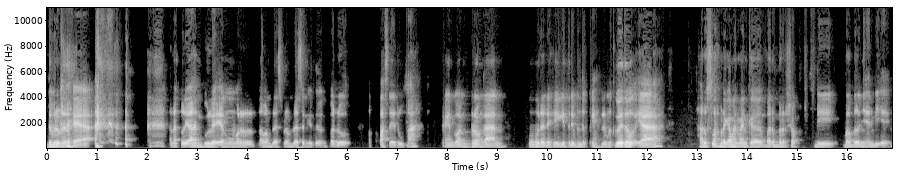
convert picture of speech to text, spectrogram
Itu bener-bener kayak anak kuliahan bule yang umur 18-19an gitu. Baru pas dari rumah, pengen gondrong kan. Udah deh kayak gitu deh bentuknya. Dan menurut gue itu ya haruslah mereka main-main ke barbershop di bubble-nya NBA.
